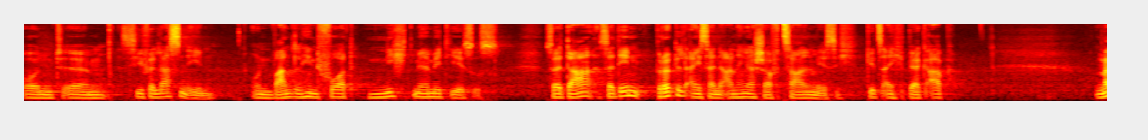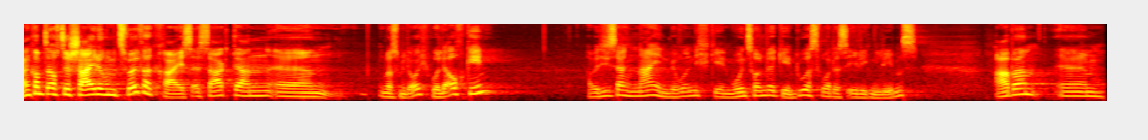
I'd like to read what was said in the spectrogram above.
Und ähm, sie verlassen ihn und wandeln hinfort nicht mehr mit Jesus. Seit da, seitdem bröckelt eigentlich seine Anhängerschaft zahlenmäßig, geht es eigentlich bergab. Und dann kommt es auch zur Scheidung im Zwölferkreis. Er sagt dann, ähm, was mit euch? Wollt ihr auch gehen? Aber sie sagen, nein, wir wollen nicht gehen. Wohin sollen wir gehen? Du hast Wort des ewigen Lebens. Aber ähm,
